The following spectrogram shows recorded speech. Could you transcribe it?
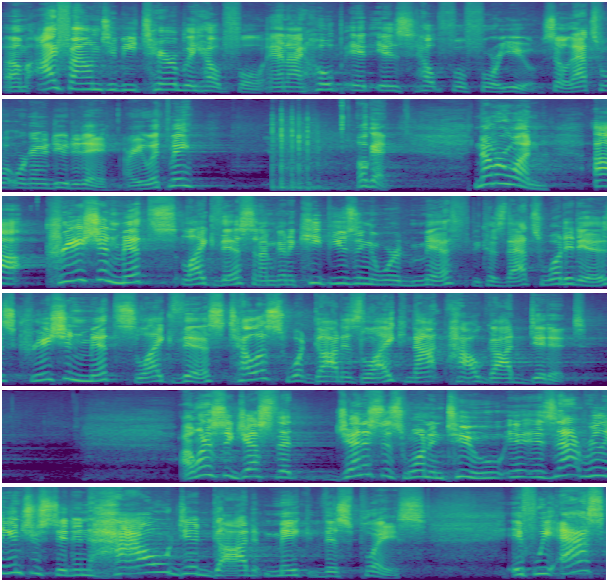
um, I found to be terribly helpful, and I hope it is helpful for you. So that's what we're going to do today. Are you with me? Okay. Number one, uh, creation myths like this, and I'm going to keep using the word myth because that's what it is. Creation myths like this tell us what God is like, not how God did it. I want to suggest that Genesis 1 and 2 is not really interested in how did God make this place. If we ask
